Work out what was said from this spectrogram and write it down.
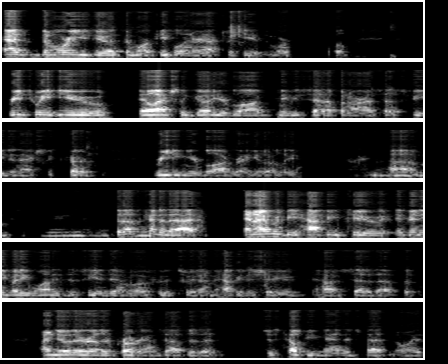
as the more you do it, the more people interact with you, the more people retweet you. They'll actually go to your blog, maybe set up an RSS feed, and actually start reading your blog regularly. Um, so that's kind of that. And I would be happy to, if anybody wanted to see a demo of Hootsuite, I'm happy to show you how I've set it up. But I know there are other programs out there that just help you manage that noise.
